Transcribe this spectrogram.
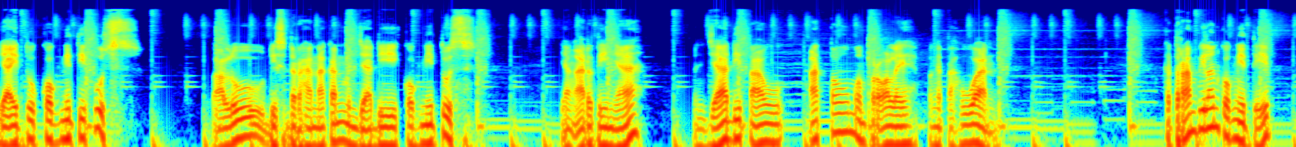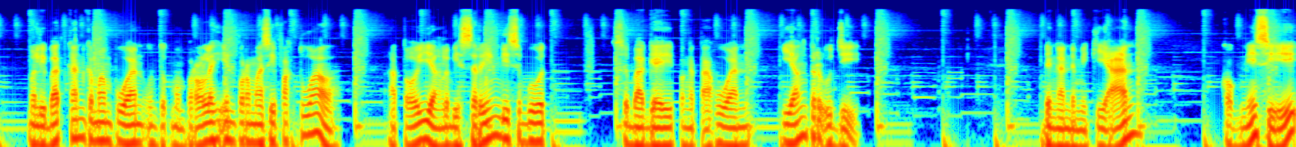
yaitu cognitivus. Lalu disederhanakan menjadi cognitus, yang artinya menjadi tahu atau memperoleh pengetahuan. Keterampilan kognitif melibatkan kemampuan untuk memperoleh informasi faktual atau yang lebih sering disebut sebagai pengetahuan yang teruji. Dengan demikian, Kognisi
